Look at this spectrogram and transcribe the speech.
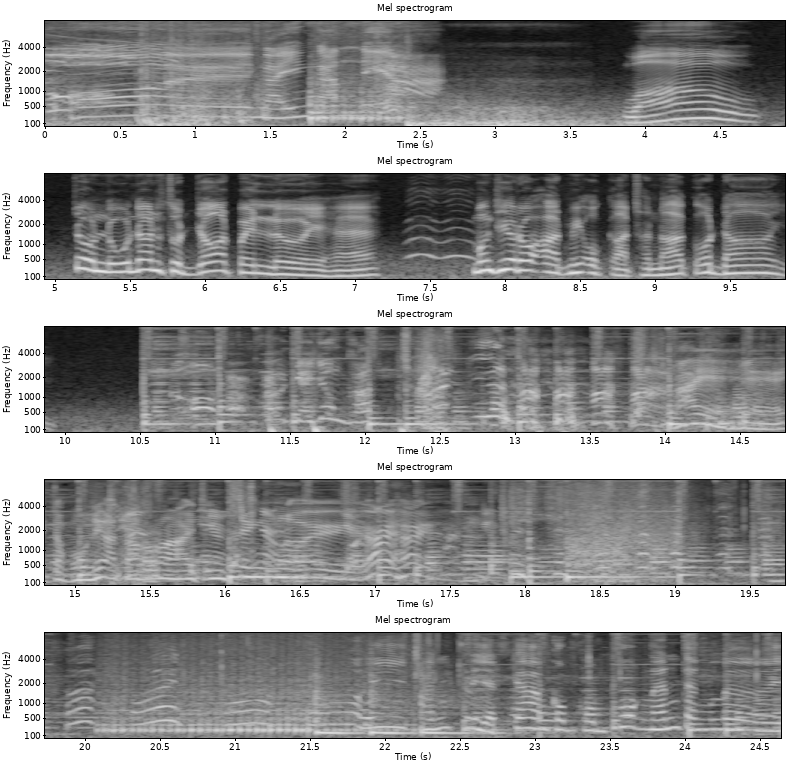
โอ้ยไงงั้นเนี่ย ว้าว เจ้าหนูนั่นสุดยอดไปเลยแฮะ บางทีเราอาจมีโอกาสชนะก็ได้ อย่ายุ่งกับฉันไอ้เจ้าพวกนี้อันตรายจริงๆเลยเฮ้ยเฮ้ยโอ้ยโอ้ยฉันเกลียดกล้ามคมๆพวกนั้นจังเลย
